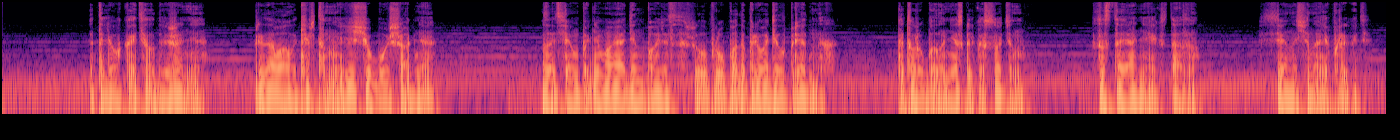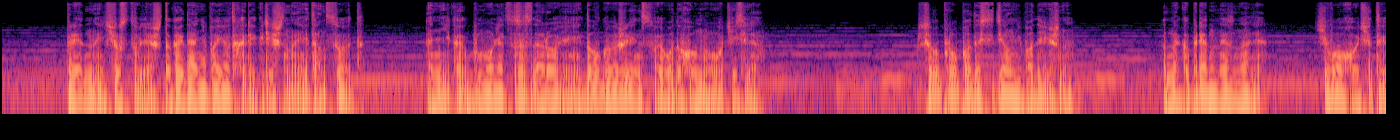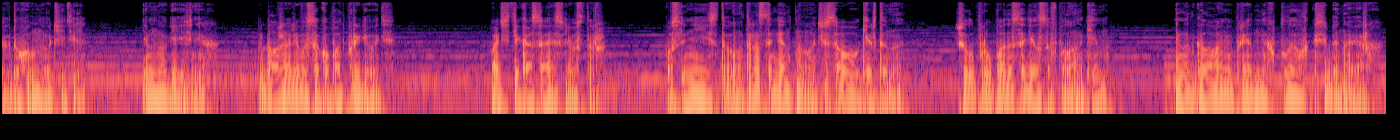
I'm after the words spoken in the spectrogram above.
Это легкое телодвижение – придавало Киртону еще больше огня. Затем, поднимая один палец, Шилупраупада приводил преданных, которых было несколько сотен, в состояние экстаза. Все начинали прыгать. Преданные чувствовали, что когда они поют Хари Кришна и танцуют, они как бы молятся за здоровье и долгую жизнь своего духовного учителя. Шилупраупада сидел неподвижно. Однако преданные знали, чего хочет их духовный учитель, и многие из них продолжали высоко подпрыгивать, почти касаясь люстр. После неистового трансцендентного часового киртана Шилупраупада садился в паланкин и над головами преданных плыл к себе наверх.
